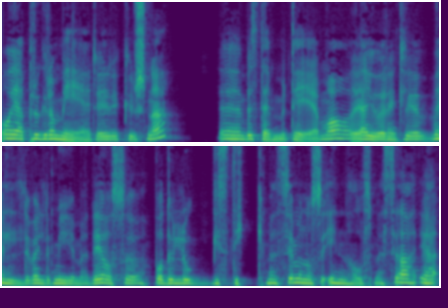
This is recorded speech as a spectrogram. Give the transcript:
Og jeg programmerer kursene. Eh, bestemmer tema. og Jeg gjør egentlig veldig veldig mye med de, også både logistikkmessig, men også innholdsmessig. Da. Jeg,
